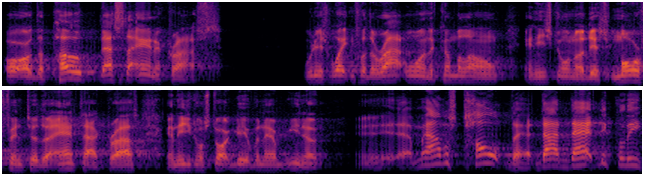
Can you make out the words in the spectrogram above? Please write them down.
or the pope, that's the Antichrist. We're just waiting for the right one to come along, and he's going to just morph into the Antichrist, and he's going to start giving them, you know. Eh, I, mean, I was taught that, didactically,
